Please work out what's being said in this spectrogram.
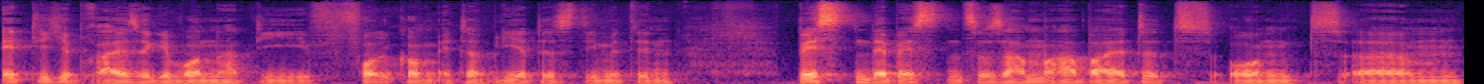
etliche Preise gewonnen hat, die vollkommen etabliert ist, die mit den Besten der Besten zusammenarbeitet und ähm,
